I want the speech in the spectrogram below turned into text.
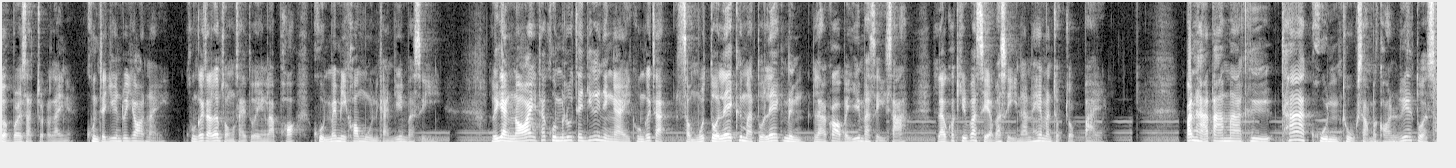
จดบริษัทจดอะไรเนี่ย คุณจะยื่นด้วยยอดไหน คุณก็จะเริ่มสงสัยตัวเองแล้วเพราะคุณไม่มีข้อมูลในการยื่นภาษี หรืออย่างน้อยถ้าคุณไม่รู้จะยื่นยังไง คุณก็จะสมมุติตัวเลขขึ้นมาตัวเลขหนึ่งแล้วก็เอาไปยื่นภาษีซะ แล้วก็คิดว่าเสียภาษีนั้นให้มันจบๆไป ปัญหาตามมาคือ ถ้าคุณถูกสัมภาระเรียกตรวจส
